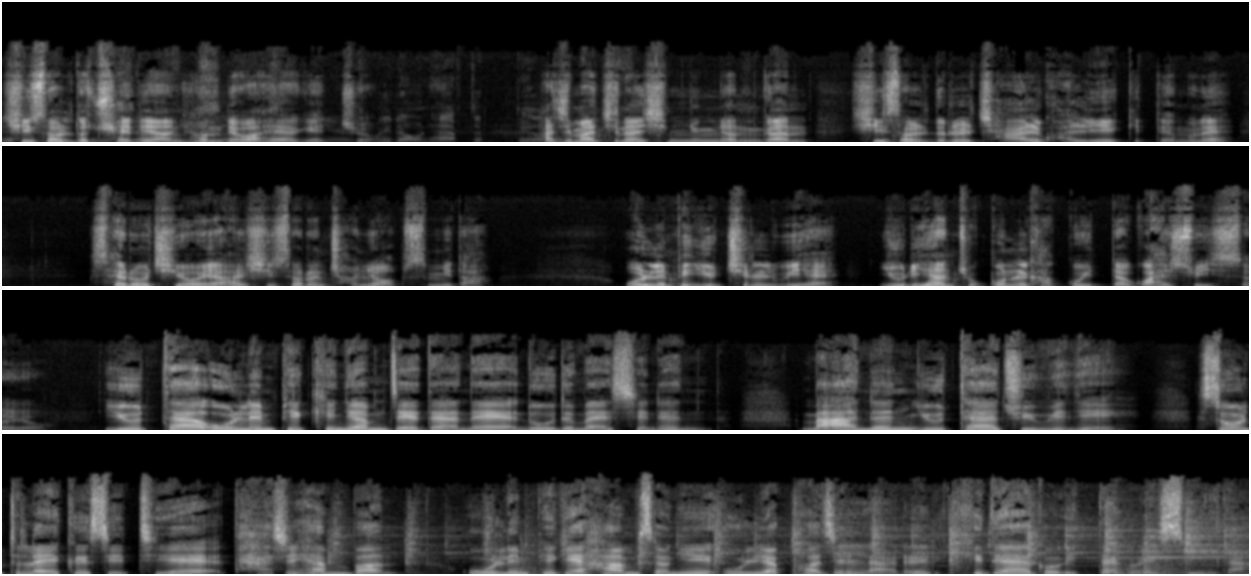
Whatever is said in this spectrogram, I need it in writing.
시설도 최대한 현대화해야겠죠. 하지만 지난 16년간 시설들을 잘 관리했기 때문에 새로 지어야 할 시설은 전혀 없습니다. 올림픽 유치를 위해 유리한 조건을 갖고 있다고 할 수 있어요. 유타 올림픽 기념재단의 노드만 씨는 많은 유타 주민이 솔트레이크 시티에 다시 한번 올림픽의 함성이 울려 퍼질 날을 기대하고 있다고 했습니다.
